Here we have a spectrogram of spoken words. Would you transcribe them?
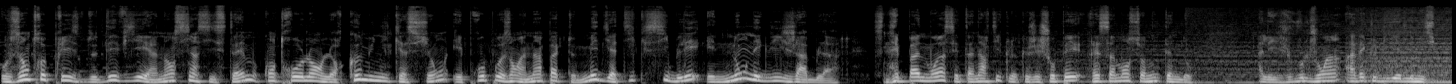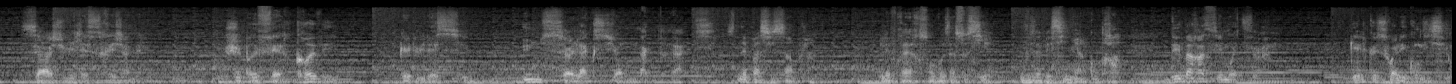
aux entreprises de dévier un ancien système contrôlant leur communication et proposant un impact médiatique ciblé et non négligeable. Ce n'est pas de moi, c'est un article que j'ai chopé récemment sur Nintendo. Allez, je vous le joins avec le billet de l'émission. Ça, je lui laisserai jamais. Je préfère crever que lui laisser une seule action McDonald's. Ce n'est pas si simple. Les frères sont vos associés. Vous avez signé un contrat. Débarrassez-moi de ça. Quelles que soient les conditions.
